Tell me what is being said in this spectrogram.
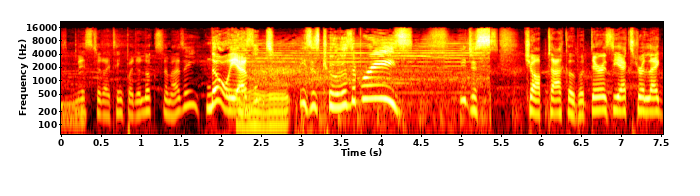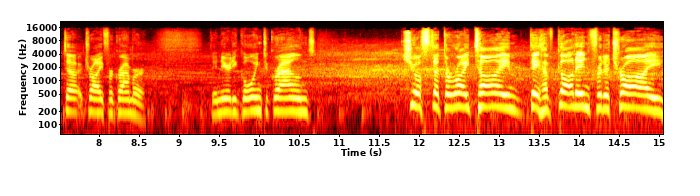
He's missed it, I think, by the looks of him, has he? No, he hasn't. He's as cool as a breeze. He just chopped tackle, but there's the extra leg d- drive for Grammar. They're nearly going to ground just at the right time. They have got in for the try.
